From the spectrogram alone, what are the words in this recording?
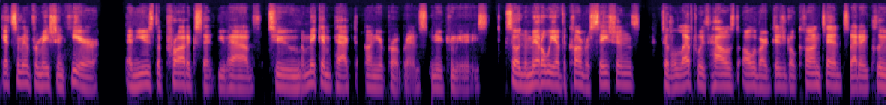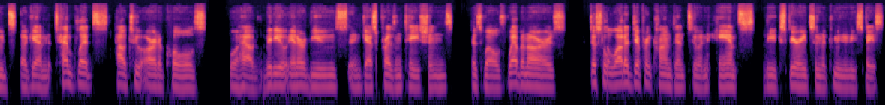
get some information here, and use the products that you have to make impact on your programs in your communities. So in the middle, we have the conversations. To the left, we've housed all of our digital content. That includes, again, templates, how to articles. We'll have video interviews and guest presentations, as well as webinars, just a lot of different content to enhance the experience in the community space.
